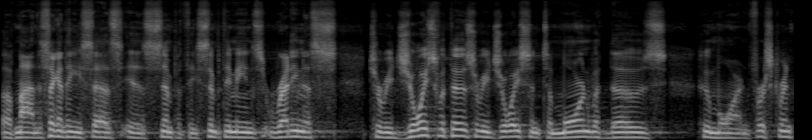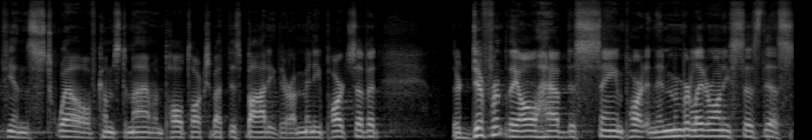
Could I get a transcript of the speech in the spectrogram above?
of mind. The second thing he says is sympathy. Sympathy means readiness to rejoice with those who rejoice and to mourn with those who mourn. 1 Corinthians 12 comes to mind when Paul talks about this body. There are many parts of it. They're different, they all have the same part. And then remember later on, he says this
